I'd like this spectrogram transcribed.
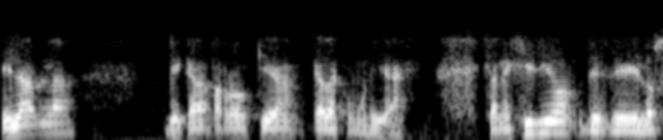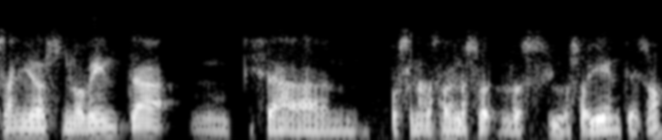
él habla de cada parroquia, cada comunidad. San Egidio, desde los años 90, mm, quizá, por si no lo saben los, los, oyentes, ¿no?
